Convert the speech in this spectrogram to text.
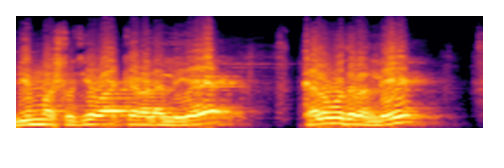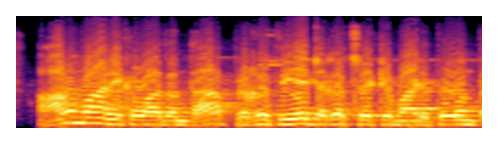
ನಿಮ್ಮ ಶ್ರುತಿ ವಾಕ್ಯಗಳಲ್ಲಿಯೇ ಕೆಲವುದರಲ್ಲಿ ಆನುಮಾನಿಕವಾದಂತಹ ಪ್ರಕೃತಿಯೇ ಜಗತ್ ಸೃಷ್ಟಿ ಮಾಡಿತು ಅಂತ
